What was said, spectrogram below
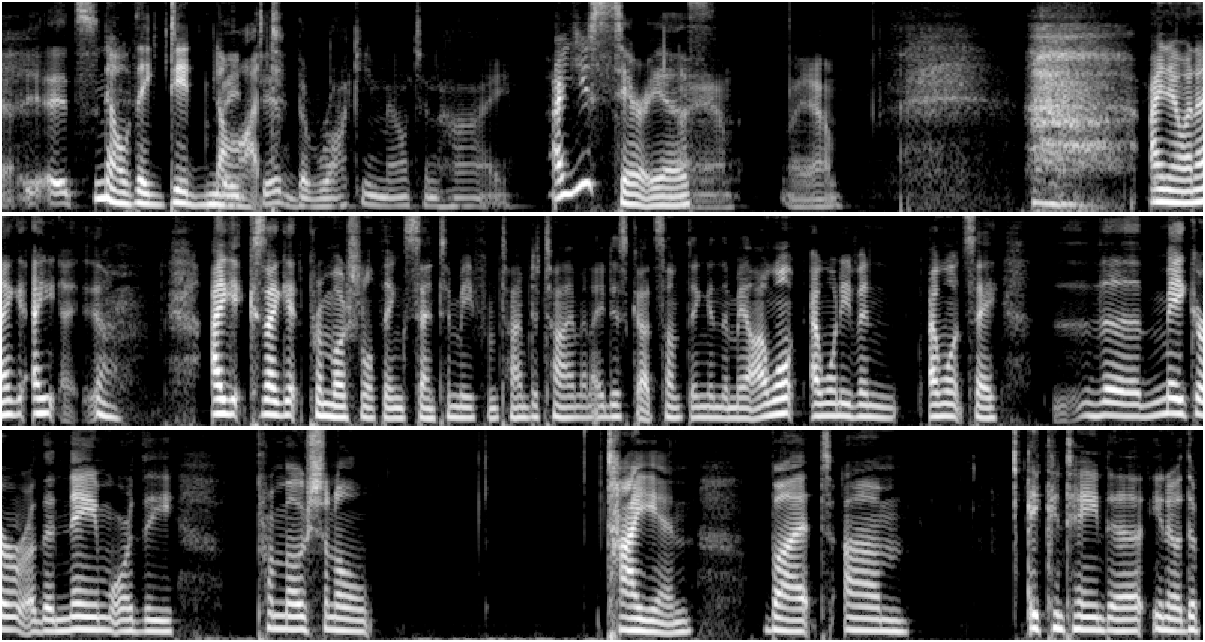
Uh, It's No, they did not. they did the Rocky Mountain High. Are you serious? I am. I am. I know, and I, I, I, I get because I get promotional things sent to me from time to time, and I just got something in the mail. I won't, I won't even, I won't say the maker or the name or the promotional tie-in, but um, it contained a, you know, the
